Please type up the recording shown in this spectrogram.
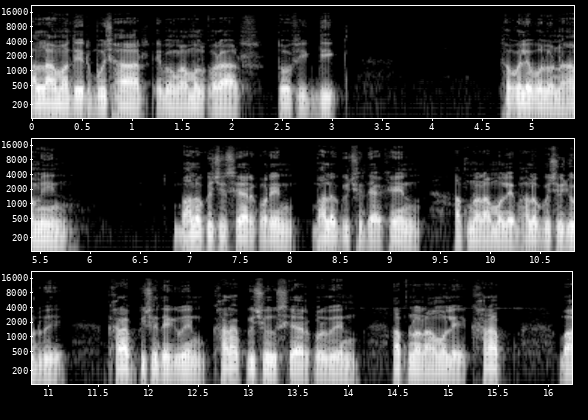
আল্লাহ আমাদের বুঝার এবং আমল করার তৌফিক দিক। সকলে বলুন, আমিন। ভালো কিছু শেয়ার করেন, ভালো কিছু দেখেন, আপনার আমলে ভালো কিছু জুটবে। খারাপ কিছু দেখবেন, খারাপ কিছু শেয়ার করবেন, আপনার আমলে খারাপ বা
